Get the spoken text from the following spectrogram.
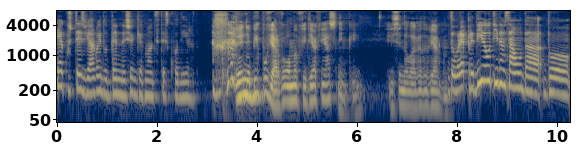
Е, ако ще вярва и до ден днешен германците складират. Е, не бих повярвал, ама видях и аз снимки и се налага да вярвам. Добре, преди да отидем само да, до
